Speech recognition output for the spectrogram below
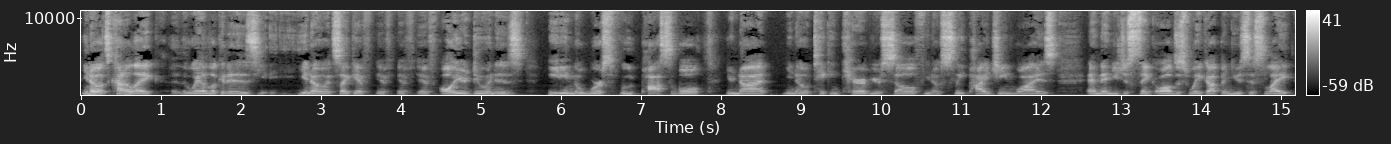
You know, it's kind of like the way I look at it is, you know, it's like if, if, if, if all you're doing is eating the worst food possible, you're not, you know, taking care of yourself, you know, sleep hygiene wise, and then you just think, oh, I'll just wake up and use this light.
